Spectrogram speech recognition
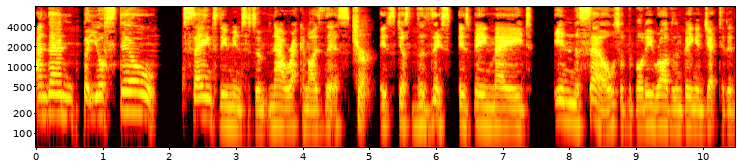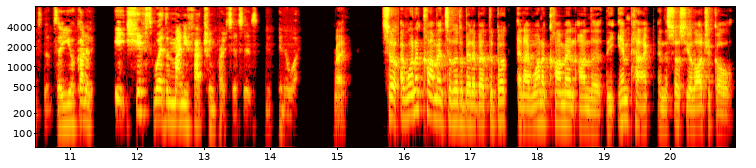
And then, but you're still saying to the immune system, now recognize this. Sure. It's just that this is being made in the cells of the body rather than being injected into them. So you're kind of, it shifts where the manufacturing process is in a way. Right. So I want to comment a little bit about the book and I want to comment on the, the impact and the sociological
